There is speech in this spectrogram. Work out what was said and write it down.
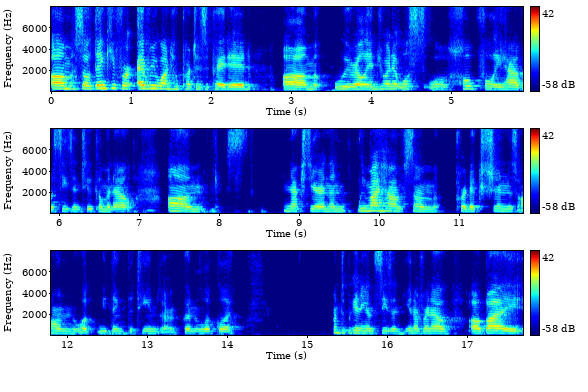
Um, so thank you for everyone who participated. Um, we really enjoyed it. We'll we'll hopefully have a season two coming out um, next year, and then we might have some predictions on what we think the teams are going to look like at the beginning of the season. You never know. Uh, by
